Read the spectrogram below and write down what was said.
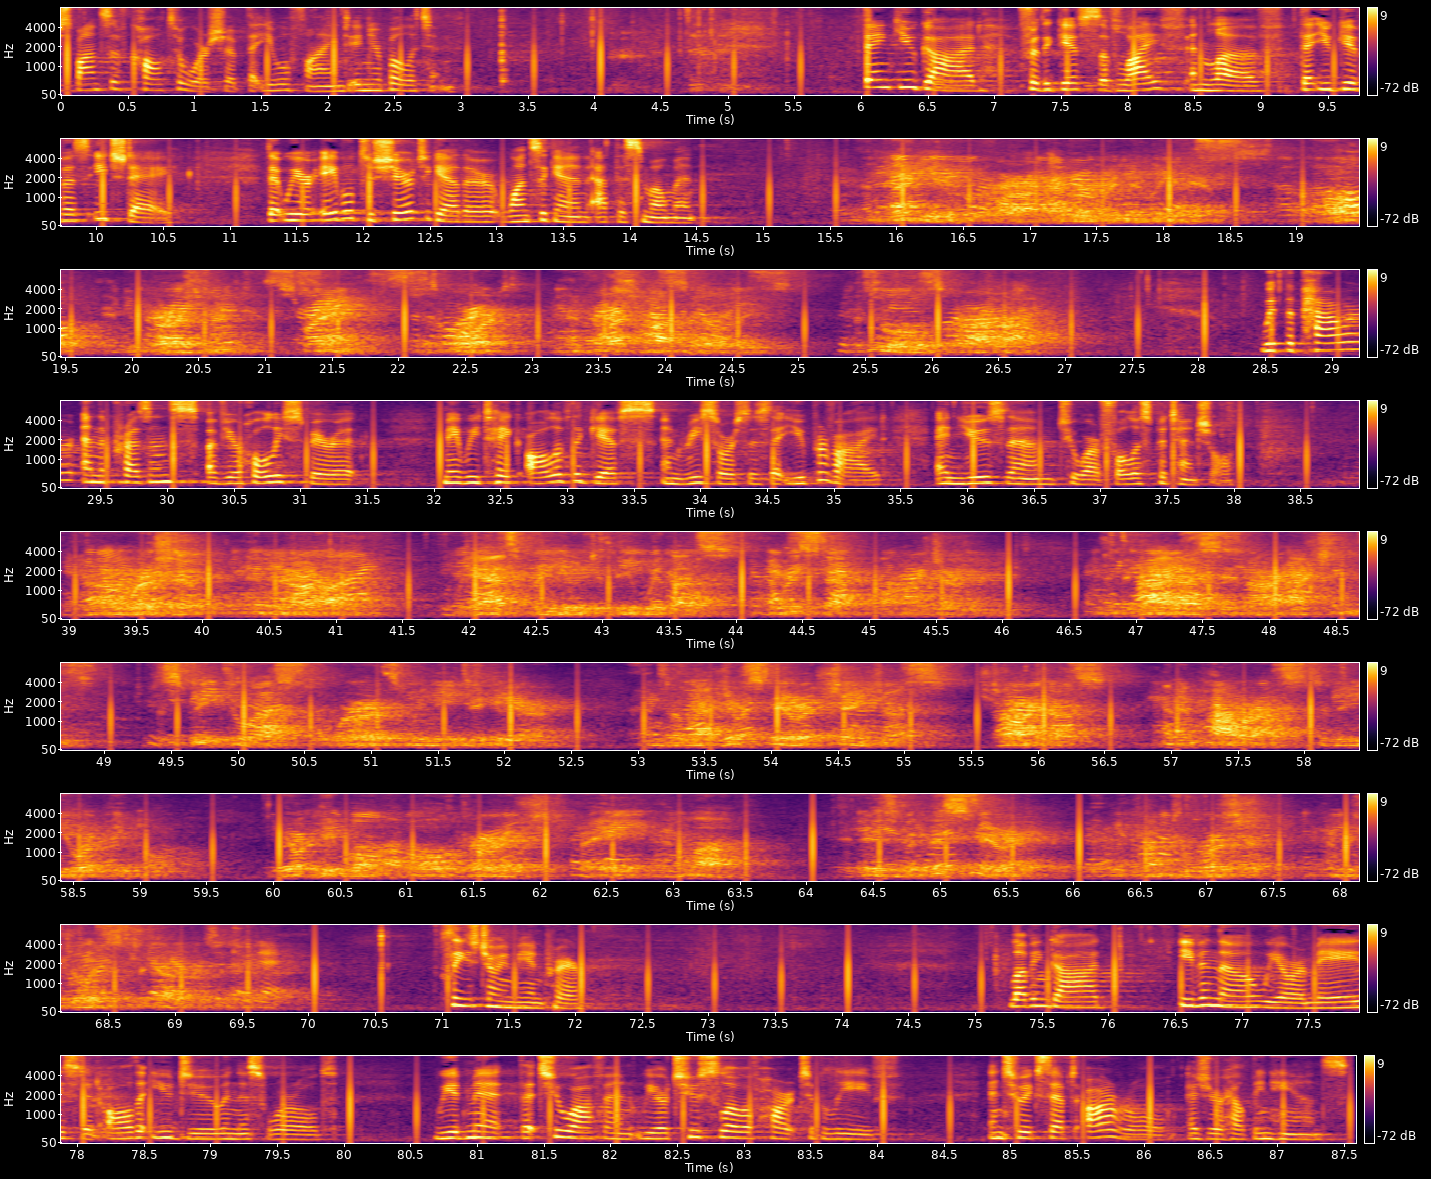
responsive call to worship that you will find in your bulletin. Thank you, God, for the gifts of life and love that you give us each day, that we are able to share together once again at this moment. And thank you for our ever-renewing gifts of hope, encouragement, strength, support, and fresh possibilities, the tools for our life. With the power and the presence of your Holy Spirit, may we take all of the gifts and resources that you provide and use them to our fullest potential. In our worship and in our life, we ask for you to be with us every step on our journey and to guide us in our actions, to speak to us the words we need to hear, and to let your Spirit change us, charge us, and empower us to be your people, your people of bold courage, faith, and love. It is with this spirit that we come to worship and rejoice together today. Please join me in prayer. Loving God, even though we are amazed at all that you do in this world, we admit that too often we are too slow of heart to believe and to accept our role as your helping hands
